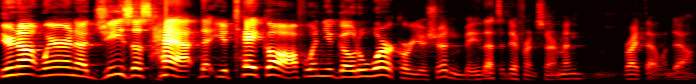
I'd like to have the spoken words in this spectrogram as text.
You're not wearing a Jesus hat that you take off when you go to work, or you shouldn't be. That's a different sermon. Write that one down.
